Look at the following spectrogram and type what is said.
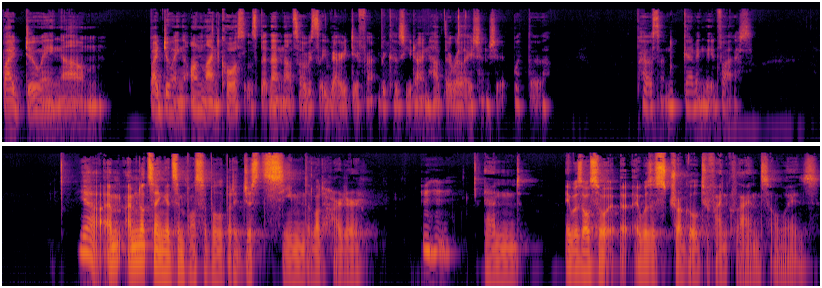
by doing um by doing online courses, but then that's obviously very different because you don't have the relationship with the person getting the advice. Yeah, I'm I'm not saying it's impossible, but it just seemed a lot harder, hmm and it was also it was a struggle to find clients always.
